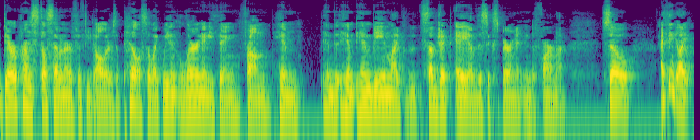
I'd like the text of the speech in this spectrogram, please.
Daraprim is still seven hundred fifty dollars a pill. So like we didn't learn anything from him, him, him, him being like subject A of this experiment into pharma. So I think like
